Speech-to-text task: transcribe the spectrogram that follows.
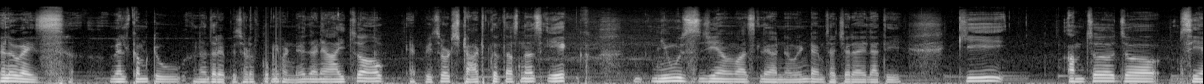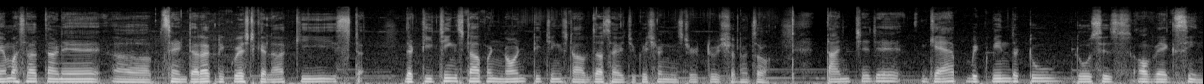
Hello guys welcome to another episode of Konkani फंडेज आणि आयचो हांव एपिसोड स्टार्ट करता आसतनाच एक न्यूज जी हांवें वाचल्या नवीन टायम्साचेर आयल्या ती की आमचो जो सी एम आसा ताणें सेंटराक रिक्वेस्ट केला की स्टा द टिचींग स्टाफ आनी नॉन टिचींग स्टाफ जो आसा एज्युकेशन इन्स्टिट्युशनाचो तांचे जे gap between the two doses of vaccine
